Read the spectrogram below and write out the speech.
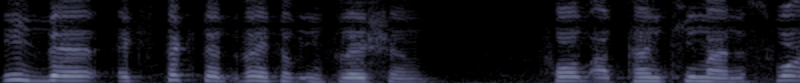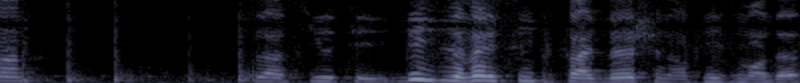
is the expected rate of inflation formed at time t minus 1 plus ut. This is a very simplified version of his model.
